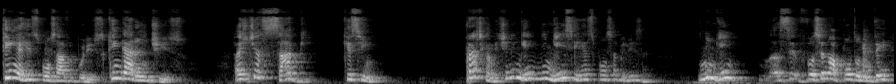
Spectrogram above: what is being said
Quem é responsável por isso? Quem garante isso? A gente já sabe que, assim, praticamente ninguém, ninguém se responsabiliza. Ninguém. Você não aponta, não tem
